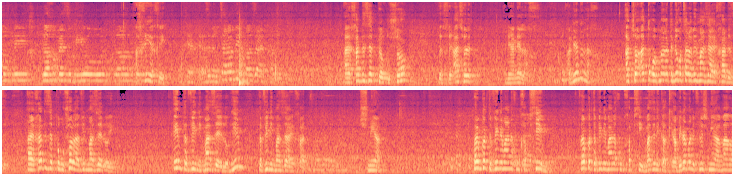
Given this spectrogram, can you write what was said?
טוב לי, לא אחפש זוגיות, לא... הכי הכי. הכי הכי. אז אני רוצה להבין מה זה האחד הזה. האחד הזה פירושו, יפה, את שואלת, אני אענה לך. אני אענה לך. את, שואל, את אומרת, אני רוצה להבין מה זה האחד הזה. האחד הזה פירושו להבין מה זה אלוהים. אם תביני מה זה אלוהים, תביני מה זה האחד. שנייה. קודם כל תביני מה אנחנו מחפשים. קודם כל תביני מה אנחנו מחפשים. מה זה נקרא? כי רבי נחמן לפני שנייה אמר,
